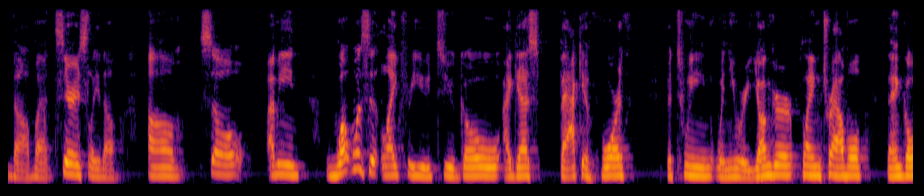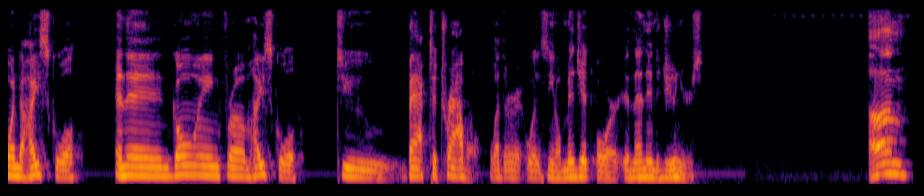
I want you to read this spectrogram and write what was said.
no, but seriously though, um, so I mean, what was it like for you to go? I guess back and forth between when you were younger playing travel, then going to high school, and then going from high school to back to travel, whether it was you know midget or and then into juniors. Um,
